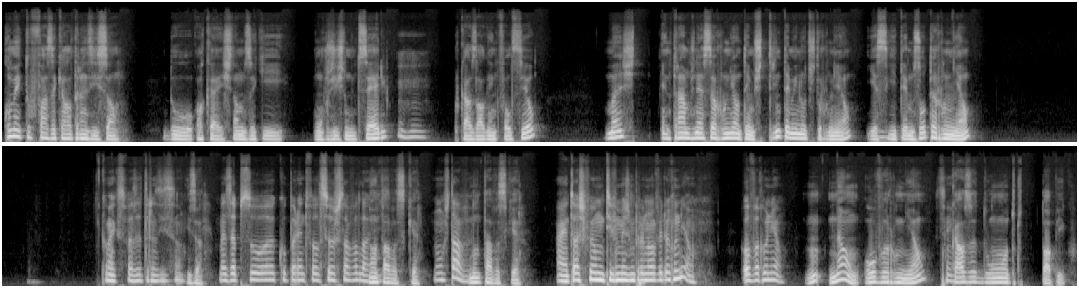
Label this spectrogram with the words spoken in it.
como é que tu fazes aquela transição do, ok, estamos aqui um registro muito sério, por causa de alguém que faleceu, mas entramos nessa reunião, temos 30 minutos de reunião e a seguir temos outra reunião. Como é que se faz a transição? Exato. Mas a pessoa que o parente faleceu estava lá. Não estava sequer. Não estava? Não estava sequer. Ah, então acho que foi um motivo mesmo para não haver a reunião. Houve a reunião. Hum, Não, houve a reunião por Sim. causa de um outro tópico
